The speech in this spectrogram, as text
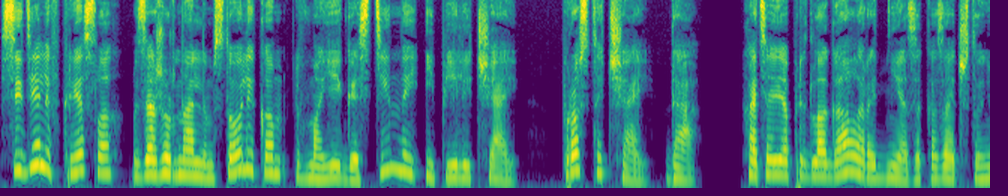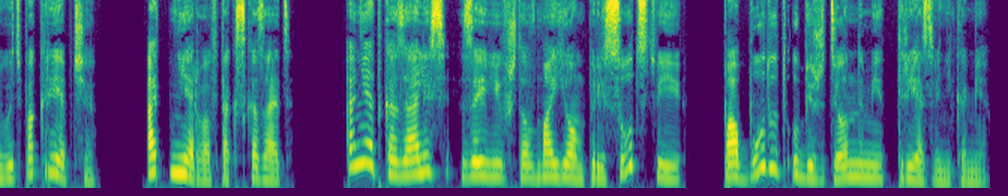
сидели в креслах за журнальным столиком в моей гостиной и пили чай. Просто чай, да. Хотя я предлагала родне заказать что-нибудь покрепче. От нервов, так сказать. Они отказались, заявив, что в моем присутствии побудут убежденными трезвенниками.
